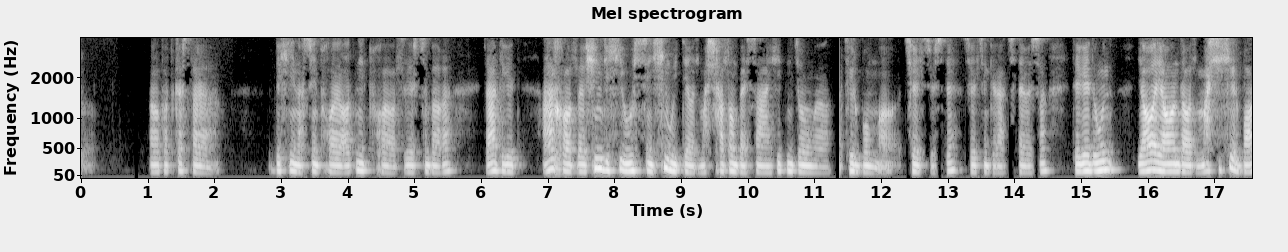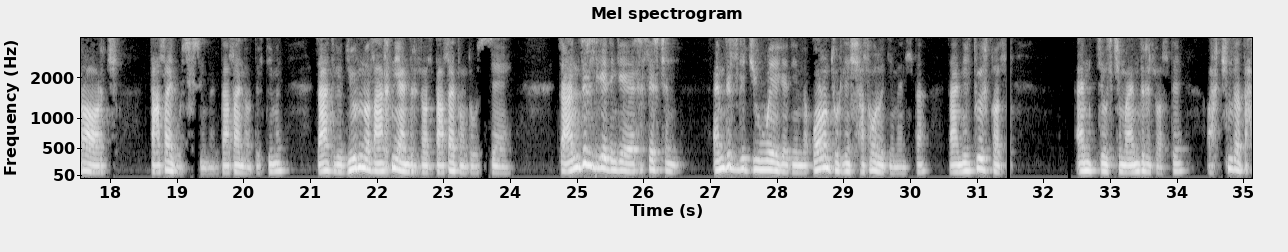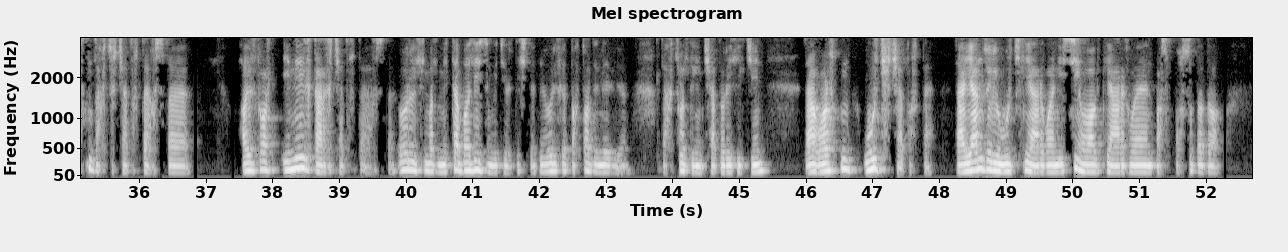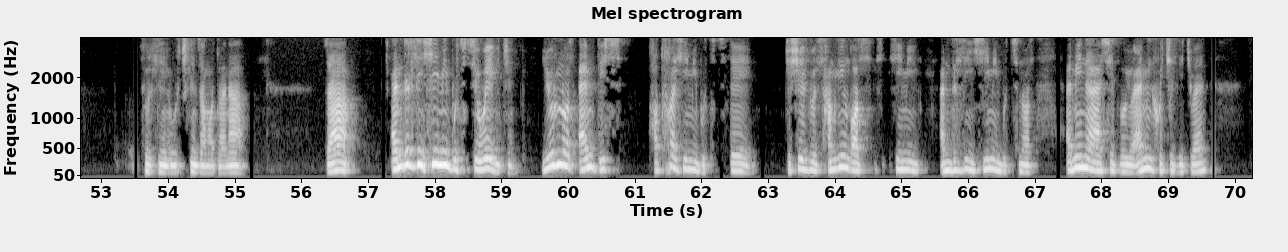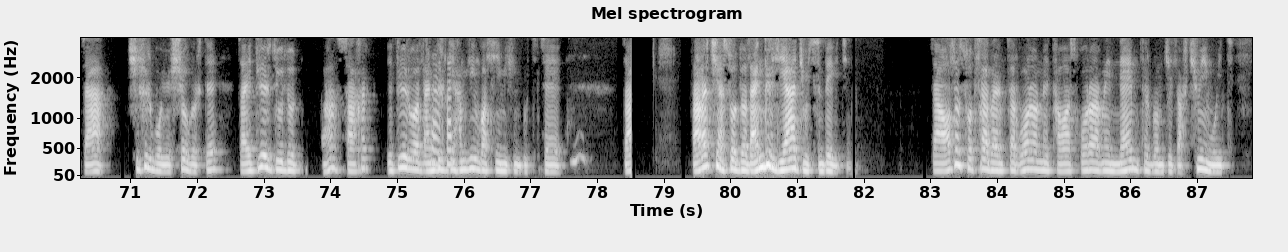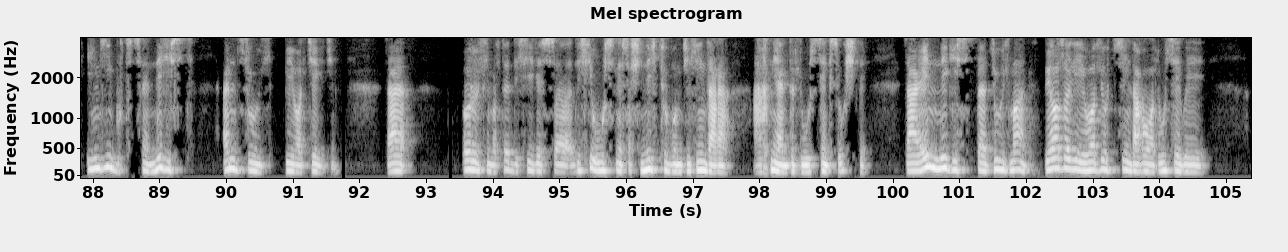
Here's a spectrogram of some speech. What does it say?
подкастаараа дэлхийн насын тухай, одны тухай бол ярьсан байгаа. За тэгээд анх бол шин дэлхийн үүссэн ихэнх үедээ бол маш халуун байсан. Хэдэн зуун тэрбум Цельсиус те Цельсийн градустай байсан. Тэгээд үн яваа явандаа бол маш ихээр бороо орж далайг үүсгэсэн юм байна. Далайнуудыг тийм ээ. За тэгээд ер нь бол анхны амьдрал бол далай дунд үүссэн. За амьдрал гээд ингээ ярихлаар чинь амьдрал гэж юу вэ гэдэг юм гурван төрлийн шалгуур үүд юм байна л да. За нэгдүгээрт бол амьд зүйл ч юм амьдрал бол тий орчиндөө дасан зохицох чадвартай байх хэвээр. Хоёрдугаарт энерги гаргах чадвартай байх хэвээр. Өөрөөр хэлэх юм бол метаболизм гэж ярьдаг шүү дээ. Тэгээ өөрийнхөө дотоод энерги зохицуулдаг энэ чадварыг хэлж байна. За гуравт нь үржих чадвартай. За янз бүрийн үржлийн арга байна, эсийн хуваагдлын арга байна, бас бусад одоо төрлийн үржлийн замууд байна. За амьдралын химийн бүтц юу вэ гэж байна. Ер нь бол амьд ис тодорхой химийн бүтцтэй. Жишээлбэл хамгийн гол химийн амьдралын химийн бүтц нь бол амино аксид буюу амин хүчил гэж байна. За чихэр буюу sugar те. За эдгээр зүйлүүд аа сахар эдгээр бол амьдралын хамгийн гол химийн бүтцээ. За дараачийн асуудал бол амьдрал яаж үүссэн бэ гэж байна. За олон судалгаа баримтаар 3.5-аас 3.8 тэрбум жил орчмын үед энгийн бүтцтэй нэг эст амьд зүйл бий болжээ гэж байна. За өөрөөр хэлэх юм бол те дэлхийгээс дэлхийн үүснээс хойш нэг тэрбум жилийн дараа анхны амьдрал үүссэн гэсэн үг шүү дээ. За энэ нэг эст зүйл маань биологийн эволюцийн дагуу бол үүсээгүй.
